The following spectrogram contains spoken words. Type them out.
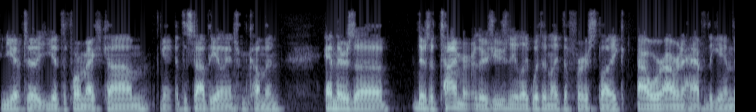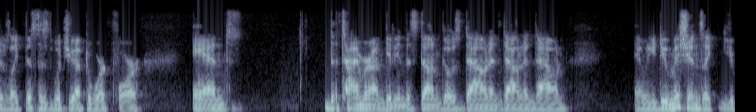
You have to you have to form XCOM. You have to stop the aliens from coming. And there's a there's a timer. There's usually like within like the first like hour hour and a half of the game. There's like this is what you have to work for, and the timer on getting this done goes down and down and down. And when you do missions, like your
